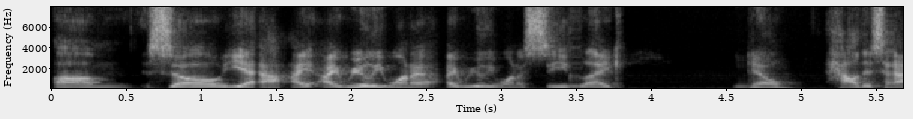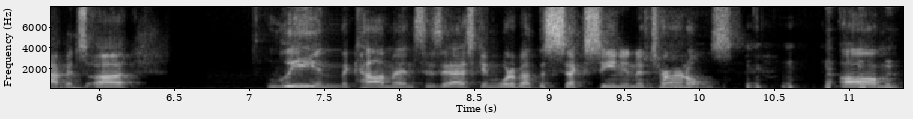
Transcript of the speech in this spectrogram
Um, so yeah, I, I really want to, I really want to see like, you know, how this happens. Uh, Lee in the comments is asking, what about the sex scene in Eternals? Um,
